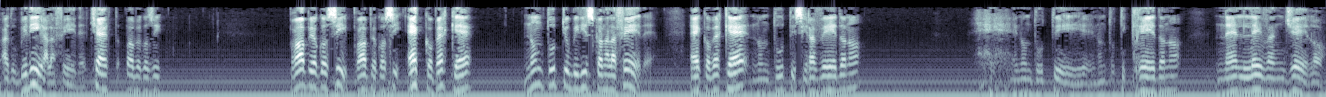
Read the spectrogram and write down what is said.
ad ubbidire alla fede. Certo, proprio così. Proprio così, proprio così. Ecco perché non tutti ubbidiscono alla fede. Ecco perché non tutti si ravvedono e non tutti, non tutti credono nell'Evangelo.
